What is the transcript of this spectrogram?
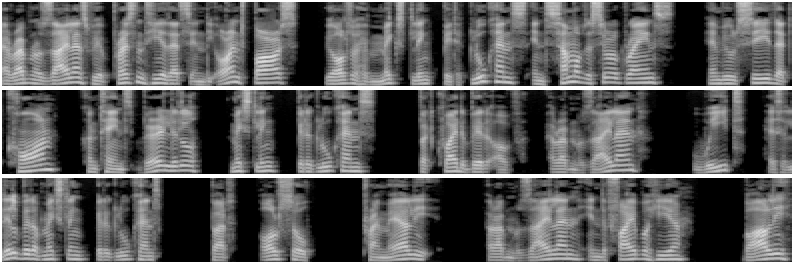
arabinoxylans we have present here, that's in the orange bars. We also have mixed link beta glucans in some of the cereal grains, and we will see that corn contains very little mixed link beta glucans, but quite a bit of arabinoxylan. Wheat has a little bit of mixed link beta glucans, but also primarily arabinoxylan in the fiber here. Barley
